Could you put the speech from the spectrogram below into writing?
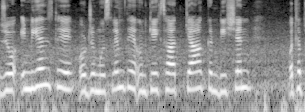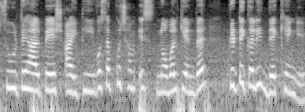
जो इंडियंस थे और जो मुस्लिम थे, उनके साथ क्या कंडीशन मतलब सूरत हाल पेश आई थी, वो सब कुछ हम इस नावल के अंदर क्रिटिकली देखेंगे।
